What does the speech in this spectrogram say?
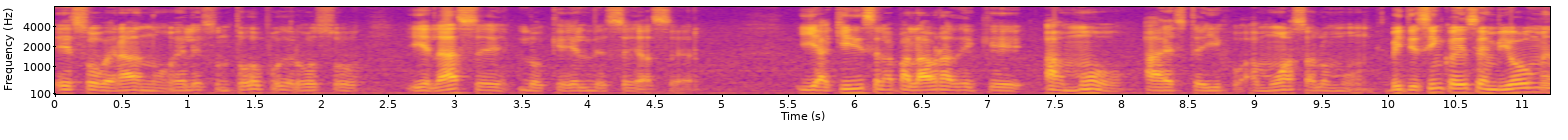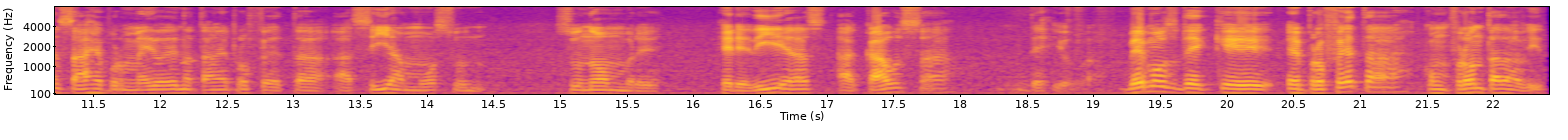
es soberano, Él es un todopoderoso y Él hace lo que Él desea hacer. Y aquí dice la palabra de que amó a este hijo, amó a Salomón. 25 dice, envió un mensaje por medio de Natán el profeta, así amó su, su nombre, Heredías, a causa de Jehová. Vemos de que el profeta confronta a David,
